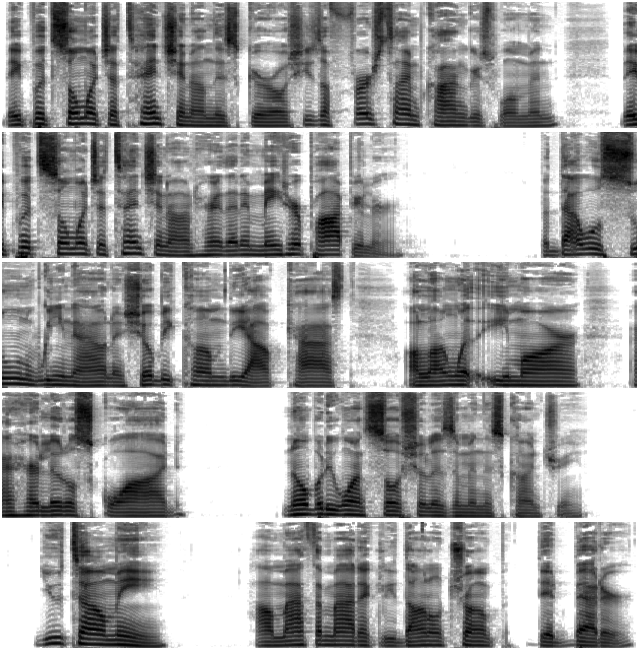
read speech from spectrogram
They put so much attention on this girl. She's a first time congresswoman. They put so much attention on her that it made her popular. But that will soon wean out and she'll become the outcast along with Omar and her little squad. Nobody wants socialism in this country. You tell me how mathematically Donald Trump did better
